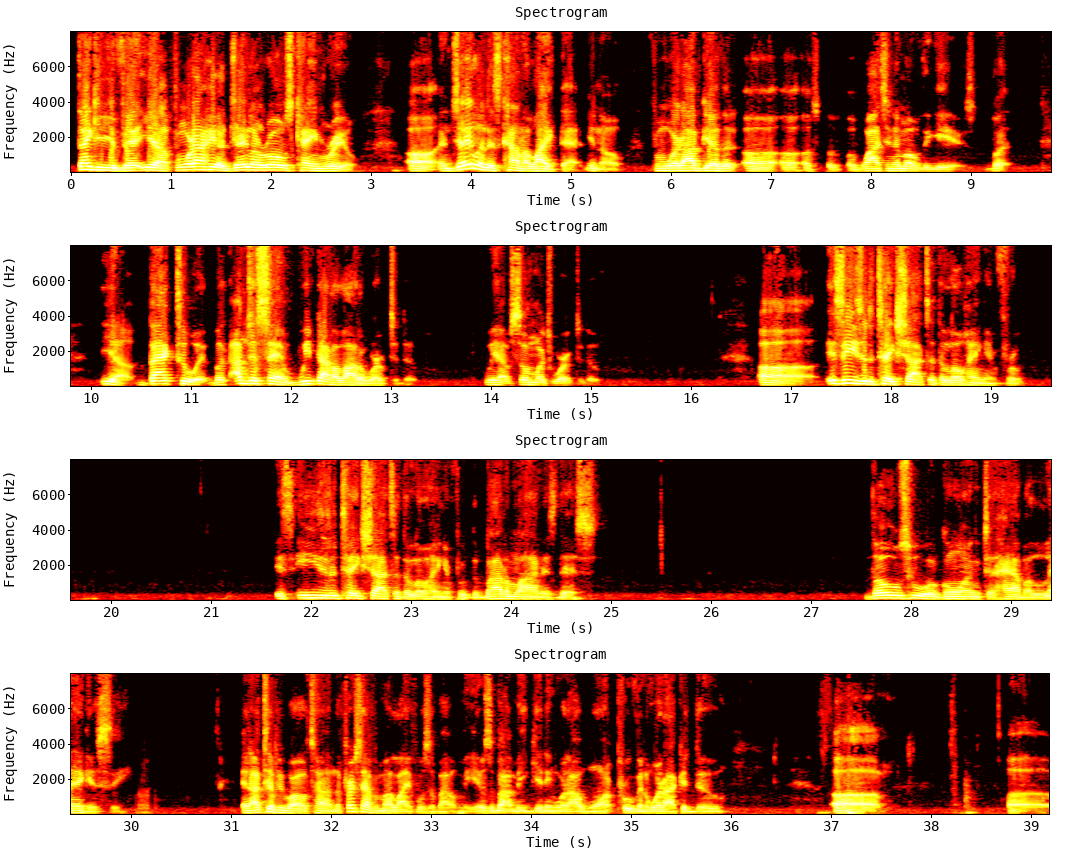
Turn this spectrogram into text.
Thank you, Yvette. Yeah, from what I hear, Jalen Rose came real. Uh, and Jalen is kind of like that, you know, from what I've gathered uh, uh, of, of, of, watching him over the years. But yeah, back to it. But I'm just saying we've got a lot of work to do. We have so much work to do. Uh, it's easy to take shots at the low hanging fruit. It's easy to take shots at the low hanging fruit. The bottom line is this those who are going to have a legacy and I tell people all the time, the first half of my life was about me. It was about me getting what I want, proving what I could do. Uh, uh,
